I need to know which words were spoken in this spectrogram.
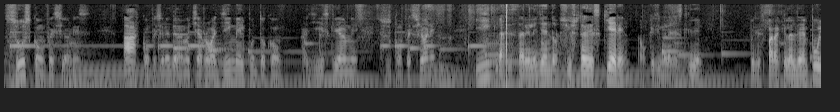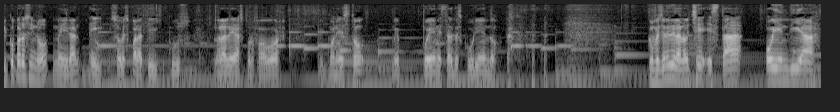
sus confesiones a confesionesdelanoche.gmail.com Allí escríbanme sus confesiones y las estaré leyendo si ustedes quieren, aunque si me las escriben, pues es para que las lea en público, pero si no, me dirán, hey, solo es para ti, Gus, no la leas, por favor, que con esto me pueden estar descubriendo. Confesiones de la Noche está hoy en día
